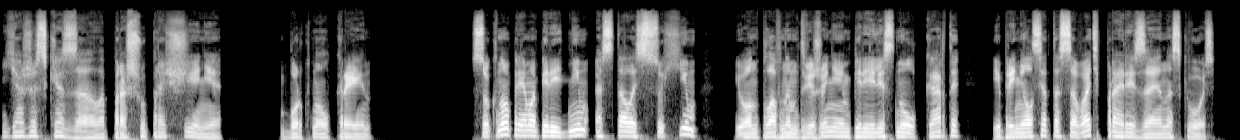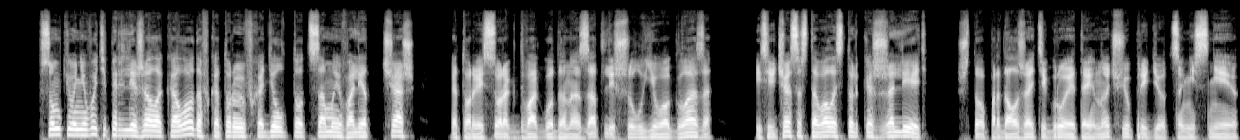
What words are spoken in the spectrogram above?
«Я же сказала, прошу прощения», — буркнул Крейн. Сукно прямо перед ним осталось сухим, и он плавным движением перелистнул карты и принялся тасовать, прорезая насквозь. В сумке у него теперь лежала колода, в которую входил тот самый валет чаш, который 42 года назад лишил его глаза, и сейчас оставалось только жалеть, что продолжать игру этой ночью придется не с нею.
